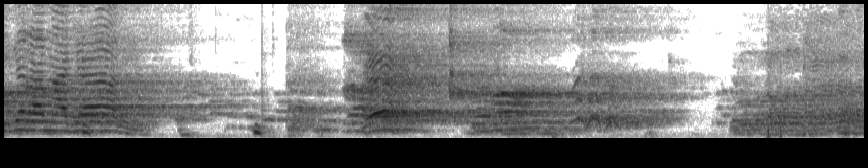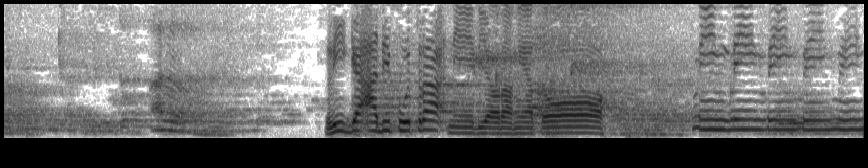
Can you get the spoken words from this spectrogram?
Liga Ramadan. Liga Adi Putra nih dia orangnya tuh. Ling ling ling ling ling.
